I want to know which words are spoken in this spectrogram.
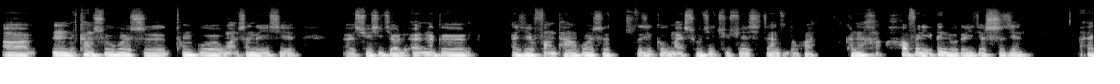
啊嗯看书或者是通过网上的一些呃学习交流呃那个。那些访谈或者是自己购买书籍去学习，这样子的话，可能耗耗费你更多的一些时间，还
